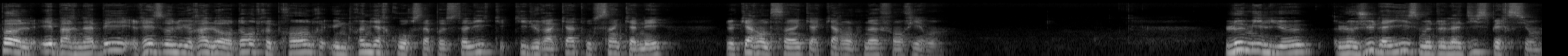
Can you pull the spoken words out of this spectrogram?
Paul et Barnabé résolurent alors d'entreprendre une première course apostolique qui dura quatre ou cinq années, de 45 à 49 environ. Le milieu, le judaïsme de la dispersion.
